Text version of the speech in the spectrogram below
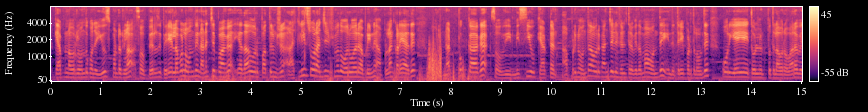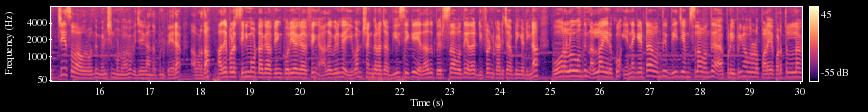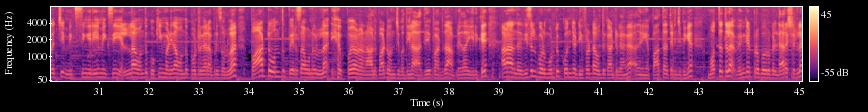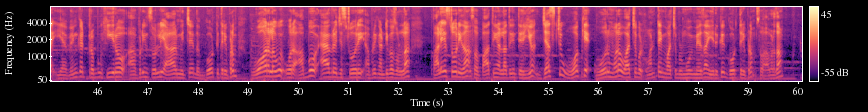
கேப்டன் அவர்கள் வந்து கொஞ்சம் யூஸ் பண்ணிருக்கலாம். ஸோ பெருசு பெரிய லெவலில் வந்து நினச்சிருப்பாங்க. ஏதாவது ஒரு பத்து நிமிஷம் அட்லீஸ்ட் ஒரு அஞ்சு நிமிஷம் தான் வருவார் அப்படின்னு. அப்படிலாம் கிடையாது. ஒரு நட்புக்காக so we miss you captain அப்படின்னு வந்து அவருக்கு அஞ்சலி செலுத்துகிற விதமாக வந்து இந்த திரைப்படத்தில் வந்து ஒரு ஏஐ தொழில்நுட்பத்தில் அவரை வர வச்சு ஸோ அவர் வந்து மென்ஷன் பண்ணுவாங்க விஜயகாந்த் அப்படின்னு பேரை. அவ்வளோதான் அதே போல் சினிமோட்டோகிராஃபிங் கொரியோகிராஃபிங் அதை விடுங்க. யுவன் சங்கர் ராஜா மியூசிக்கு ஏதாவது பெருசாக வந்து ஏதாவது டிஃப்ரெண்ட் காட்டுச்சா அப்படின்னு கேட்டிங்கன்னா ஓரளவு வந்து நல்லா இருக்கும். என்ன கேட்டால் வந்து பிஜிஎம்ஸ்லாம் வந்து அப்படி இப்படின்னு அவரோட பழைய படத்துலலாம் வச்சு மிக்சிங் ரீமிக்ஸிங் எல்லாம் வந்து குக்கிங் பண்ணி தான் வந்து போட்டிருக்காரு அப்படி சொல்லுவேன். பாட்டு வந்து பெருசாக ஒன்றும் இல்லை. எப்போயோ நாலு பாட்டு வந்துச்சு பார்த்தீங்களா அதே பாட்டு தான் அப்படியே தான் இருக்குது ஆனால் அந்த விசில் போர்டு மட்டும் கொஞ்சம் டிஃப்ரெண்ட்டாக வந்து காட்டிருக்காங்க. அதை நீங்கள் பார்த்தா தெரிஞ்சுப்பீங்க. மொத்தத்தில் வெங்கட் பிரபு அவர்கள் டேரக்ஷனில் என் வெங்கட் பிரபு ஹீரோ அப்படின்னு சொல்லி ஆரம்பித்த இந்த கோட்டு திரைப்படம் ஓரளவு ஒரு அபோவ் ஆவரேஜ் ஸ்டோரி அப்படின்னு கண்டிப்பாக சொல்லலாம். பழைய ஸ்டோரி தான். ஸோ பார்த்தீங்க எல்லாத்துக்கும் தெரியும். ஜஸ்ட் ஓகே ஒரு முறை watchable one time watchable movie மாரி தான் இருக்குது கோட் திரைப்படம் ஸோ அவ்வளோதான்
